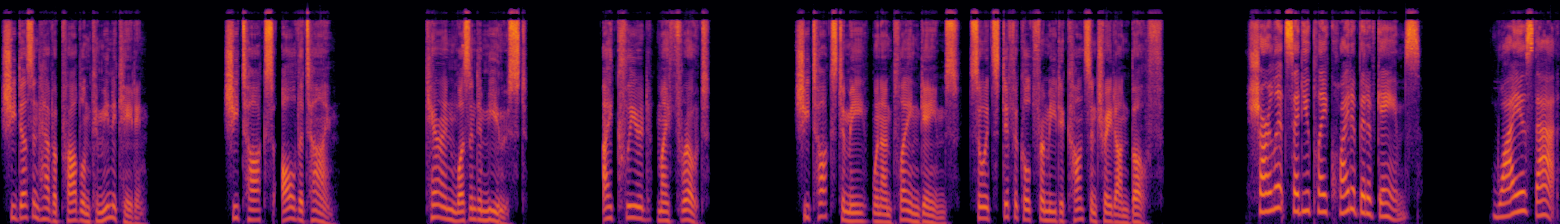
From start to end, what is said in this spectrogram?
she doesn't have a problem communicating. She talks all the time. Karen wasn't amused. I cleared my throat. She talks to me when I'm playing games, so it's difficult for me to concentrate on both. Charlotte said you play quite a bit of games. Why is that?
